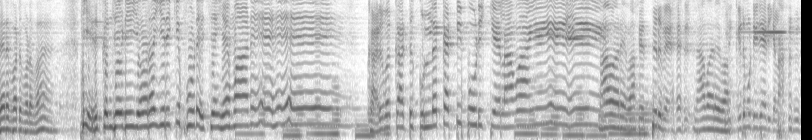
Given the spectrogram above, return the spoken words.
வேற பாட்டு பாடவா? எருக்கஞ்செடியோரம் இறுக்கி பிடிச்ச ஏமானே கருவக்காட்டுக்குள்ள கட்டி பிடிக்கலாம் வாயே. நான் வரேன் வா. செத்துருவேன். நான் வரேன் வா. நீ கிடுமுட்டிலே அடிக்கலாம்.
